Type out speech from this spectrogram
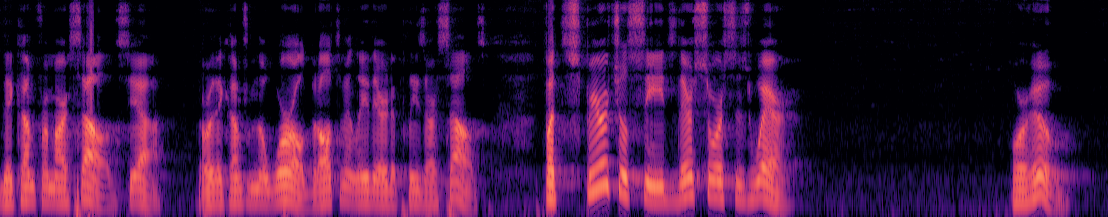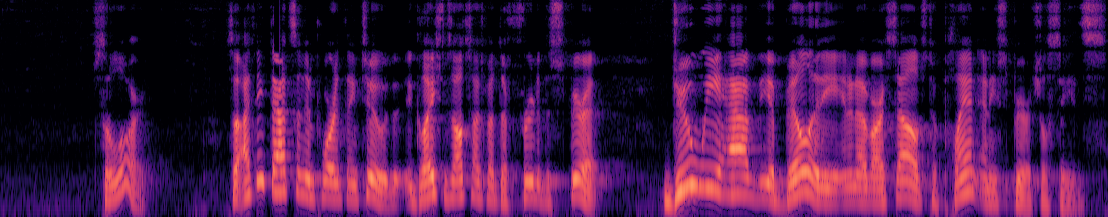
They come from ourselves, yeah. Or they come from the world, but ultimately they're to please ourselves. But spiritual seeds, their source is where? Or who? It's the Lord. So I think that's an important thing too. Galatians also talks about the fruit of the Spirit. Do we have the ability in and of ourselves to plant any spiritual seeds?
